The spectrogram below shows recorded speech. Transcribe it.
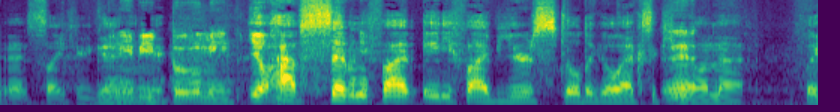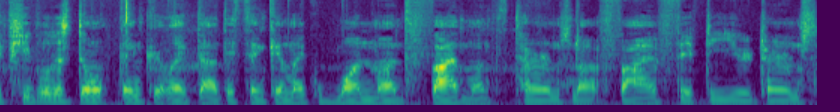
And it's like you're gonna you be you're- booming you'll have 75, 85 years still to go execute Yeah. on that. Like people just don't think it like that. They think in like one month, five month terms, not five, 50 year terms.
